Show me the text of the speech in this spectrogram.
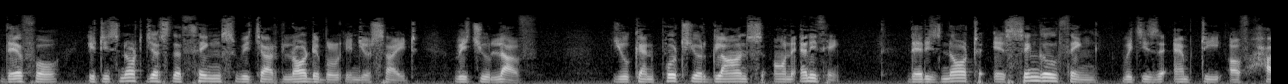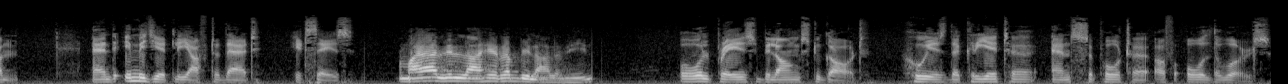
Therefore, it is not just the things which are laudable in your sight which you love. You can put your glance on anything. There is not a single thing which is empty of hamd, And immediately after that, it says, Maya lillahi rabbil alameen. All praise belongs to God, who is the creator and supporter of all the worlds.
